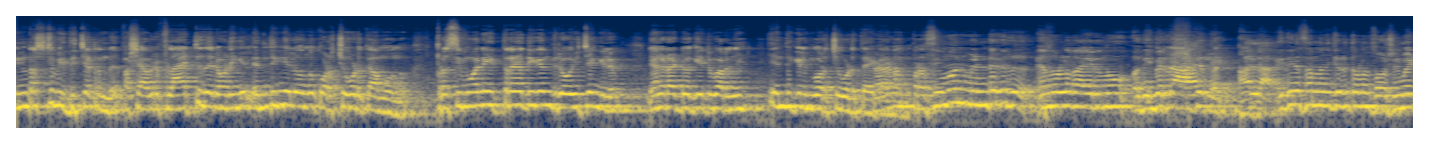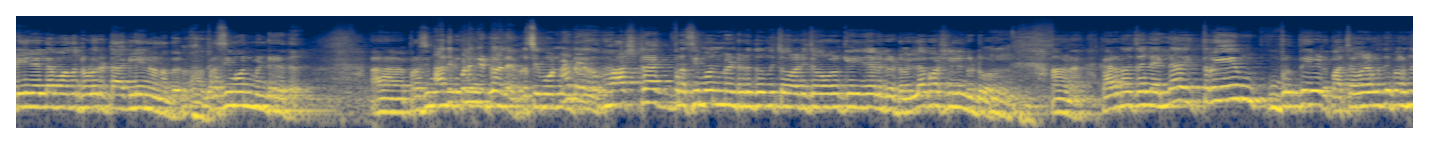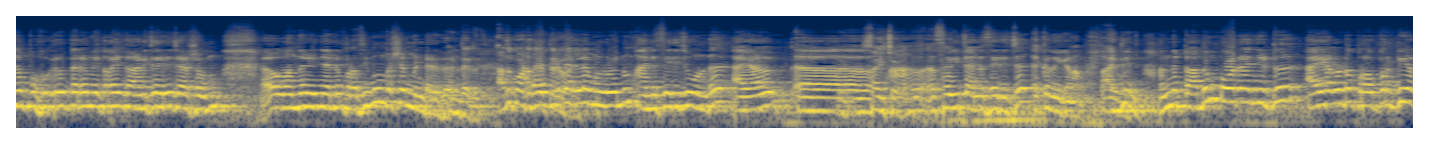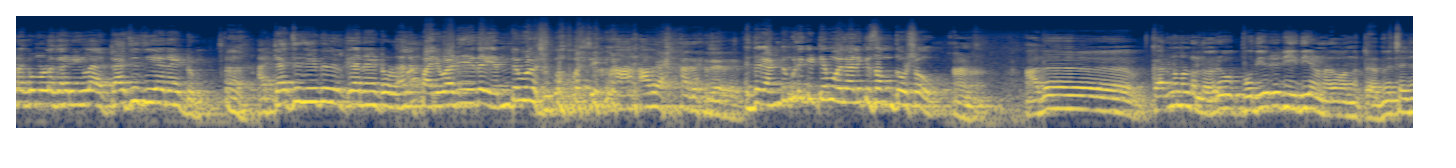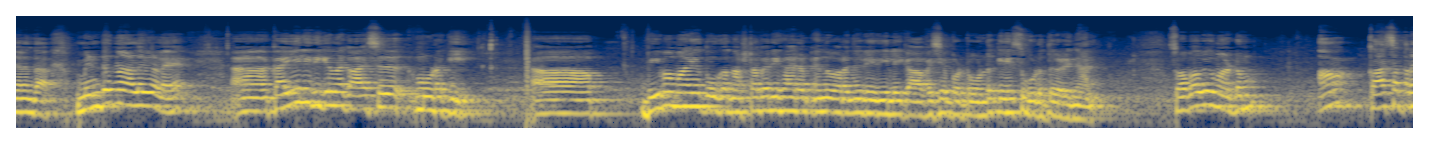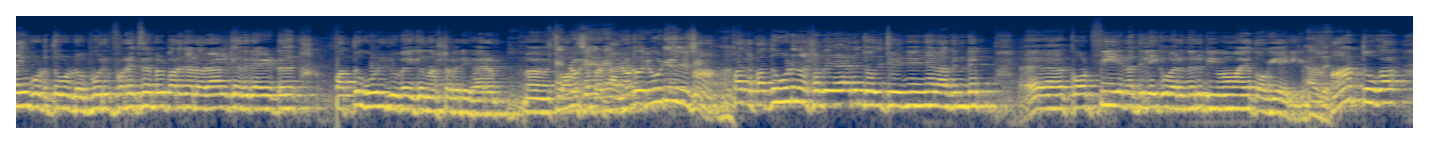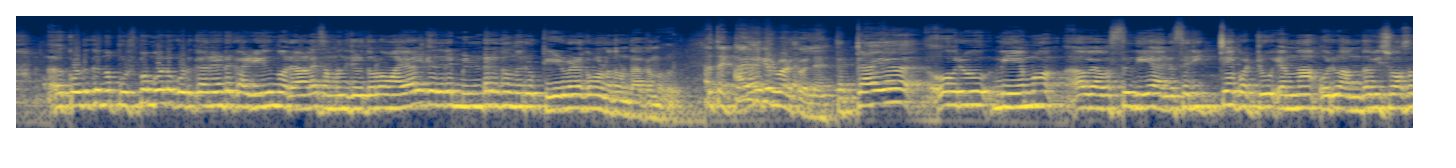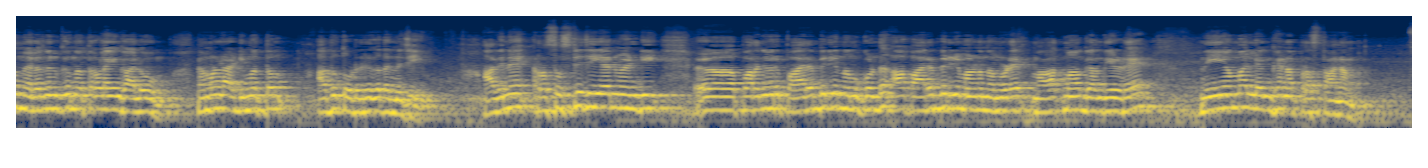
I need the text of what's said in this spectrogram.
ഇൻട്രസ്റ്റ് വിധിച്ചിട്ടുണ്ട്. പക്ഷെ അവർ ഫ്ലാറ്റ് തരുവാണെങ്കിൽ എന്തെങ്കിലും ഒന്ന് കുറച്ച് കൊടുക്കാമോ എന്ന്. പ്രസിമോനെ ഇത്രയധികം ദ്രോഹിച്ചെങ്കിലും ഞങ്ങളുടെ അഡ്വക്കേറ്റ് പറഞ്ഞ് എന്തെങ്കിലും കുറച്ച് കൊടുത്തേക്കാം. കാരണം പ്രസിമോൻ മിണ്ടരുത് എന്നുള്ളതായിരുന്നു ഇവരുടെ ആദ്യത്തെ. അല്ല ഇതിനെ സംബന്ധിച്ചിടത്തോളം സോഷ്യൽ മീഡിയയിലെല്ലാം വന്നിട്ടുള്ള ഒരു ടാഗ് ലൈൻ ആണത് പ്രസിമോൻ മിണ്ടരുത്. അതിപ്പോഴും കിട്ടുമല്ലേ? പ്രസിമോൻ? ഹാഷ്ടാഗ് പ്രസിമോൻ മിണ്ടരുത് എന്ന് ചോദിച്ചു കഴിഞ്ഞാൽ കിട്ടും. എല്ലാ ഭാഷയിലും കിട്ടും ആണ്. കാരണം വെച്ചാൽ എല്ലാ ഇത്രയും വൃത്തികേട് പച്ചമലയാളത്തിൽ പറഞ്ഞ പോകൃത്തരം ഇത്രയും കാണിച്ചതിന് ശേഷം വന്നു കഴിഞ്ഞാലും പ്രസിമോൻ പക്ഷെ മിണ്ടരുത്. അത് ഇതെല്ലാം മുഴുവനും അനുസരിച്ചുകൊണ്ട് അയാൾ സഹിച്ചനുസരിച്ച് ഒക്കെ നിൽക്കണം. എന്നിട്ട് അതും പോരാഞ്ഞിട്ട് അയാളുടെ പ്രോപ്പർട്ടി അടക്കമുള്ള കാര്യങ്ങളെ അറ്റാച്ച് ചെയ്യാനായിട്ടും അറ്റാച്ച് ചെയ്ത് നിൽക്കാനായിട്ടുള്ള പരിപാടി ചെയ്ത എന്റെ അതെ അതെ അതെ ഇത് രണ്ടും കൂടി കിട്ടിയ മുതലാളിക്ക് സന്തോഷവും. ആണ്. അത് കാരണമുണ്ടല്ലോ. ഒരു പുതിയൊരു രീതിയാണ് അത് വന്നിട്ട്. എന്ന് വെച്ച് കഴിഞ്ഞാൽ എന്താ മിണ്ടുന്ന ആളുകളെ കയ്യിലിരിക്കുന്ന കാശ് മുടക്കി ഭീമമായ തുക നഷ്ടപരിഹാരം എന്ന് പറഞ്ഞ രീതിയിലേക്ക് ആവശ്യപ്പെട്ടുകൊണ്ട് കേസ് കൊടുത്തു കഴിഞ്ഞാൽ സ്വാഭാവികമായിട്ടും ആ കാശ് അത്രയും കൊടുത്തുകൊണ്ട് ഇപ്പോൾ ഒരു ഫോർ എക്സാമ്പിൾ പറഞ്ഞാൽ ഒരാൾക്കെതിരായിട്ട് പത്ത് കോടി രൂപയ്ക്ക് നഷ്ടപരിഹാരം പത്ത് കോടി നഷ്ടപരിഹാരം ചോദിച്ചു കഴിഞ്ഞു കഴിഞ്ഞാൽ അതിന്റെ കോട്ട് ഫീ എന്നതിലേക്ക് വരുന്ന ഒരു ഭീമമായ തുകയായിരിക്കും. ആ തുക കൊടുക്കുന്ന പുഷ്പം പോലെ കൊടുക്കാനായിട്ട് കഴിയുന്ന ഒരാളെ സംബന്ധിച്ചിടത്തോളം അയാൾക്കെതിരെ മിണ്ടരുതെന്നൊരു കീഴ്വഴക്കമാണ് അത് ഉണ്ടാക്കുന്നത്. തെറ്റായ ഒരു നിയമ വ്യവസ്ഥിതിയെ അനുസരിച്ചേ പറ്റൂ എന്ന ഒരു അന്ധവിശ്വാസം നിലനിൽക്കുന്നത്രയും കാലവും നമ്മളുടെ അടിമത്തം അത് തുടരുക തന്നെ ചെയ്യും. അതിനെ റെസിസ്റ്റ് ചെയ്യാൻ വേണ്ടി പറഞ്ഞൊരു പാരമ്പര്യം നമുക്കുണ്ട്. ആ പാരമ്പര്യമാണ് നമ്മുടെ മഹാത്മാഗാന്ധിയുടെ നിയമലംഘന പ്രസ്ഥാനം.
